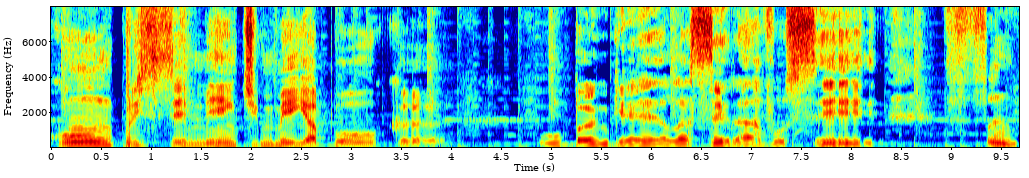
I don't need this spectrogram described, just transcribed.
compre semente meia boca. O Banguela será você. Fantástico!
